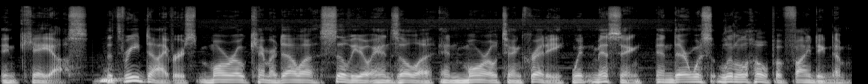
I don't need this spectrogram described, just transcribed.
in chaos. The three divers, Mauro Camardella, Silvio Anzola, and Mauro Tancredi, went missing, and there was little hope of finding them.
